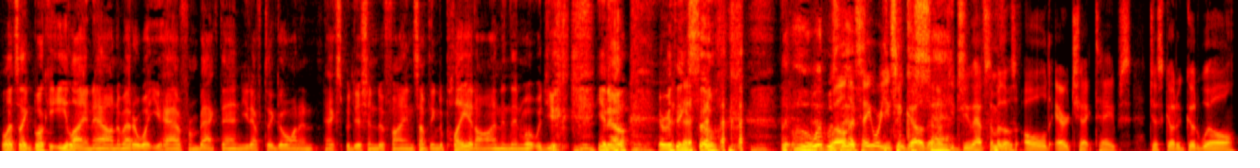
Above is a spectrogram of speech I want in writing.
Well, it's like Book of Eli now. No matter what you have from back then, you'd have to go on an expedition to find something to play it on, and then what would you, you know, everything's so. like, oh, what was well, this? Well, I'll tell you where you It's can go though. If you do have some of those old air check tapes, just go to Goodwill.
